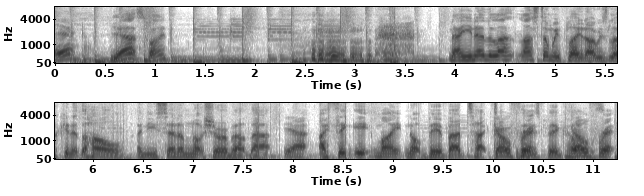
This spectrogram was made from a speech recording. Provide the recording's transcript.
yeah? Yeah, it's fine. now you know the last, last time we played, I was looking at the hole, and you said I'm not sure about that. Yeah. I think it might not be a bad tactic Go for these it. big Go for it.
